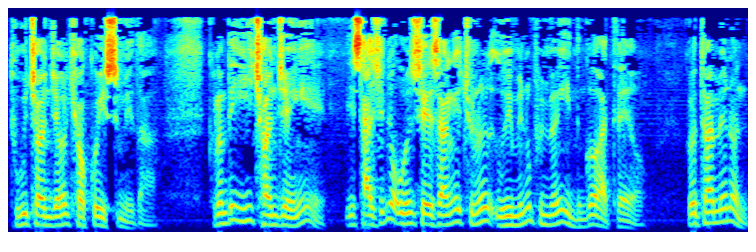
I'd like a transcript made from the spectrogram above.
두 전쟁을 겪고 있습니다. 그런데 이 전쟁이 사실은 온 세상에 주는 의미는 분명히 있는 것 같아요. 그렇다면은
